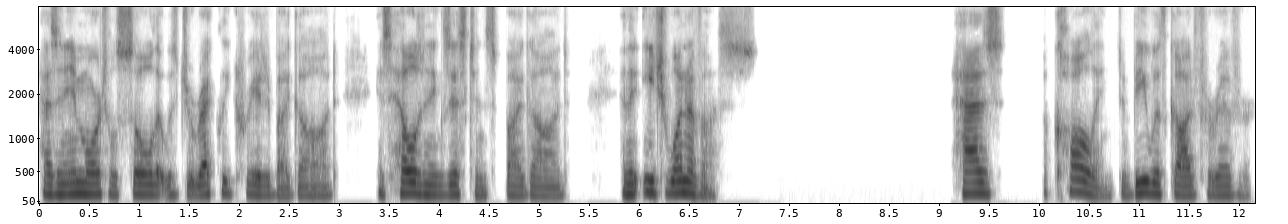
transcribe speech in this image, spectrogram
has an immortal soul that was directly created by God, is held in existence by God, and that each one of us has a calling to be with God forever.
